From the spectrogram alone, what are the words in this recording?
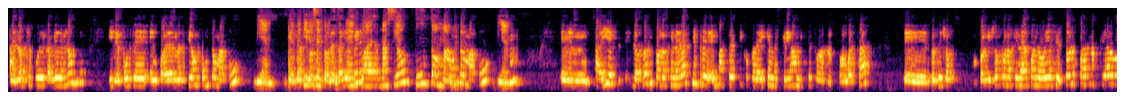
anoche pude cambiar el nombre y le puse encuadernación.mapu. Bien, repetimos entonces, encuadernación.mapu. Bien. Em, ahí es, los dos y por lo general siempre es más práctico por ahí que me escriban, viste, por, por WhatsApp. Eh, entonces yo porque yo por lo general cuando voy a hacer, todos los cuadernos que hago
